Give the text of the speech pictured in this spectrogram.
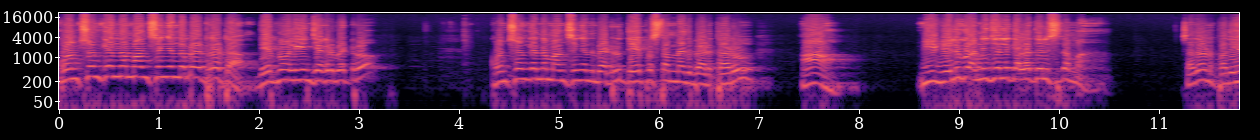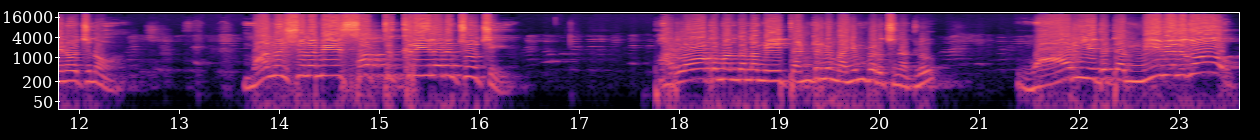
కొంచెం కింద మంచం కింద పెట్టరట. దీపం వెలిగించి ఎక్కడ పెట్టరు? కొంచెం కింద మంచం కింద పెట్టరు దీపస్తంభం మీద పెడతారు. ఆ, మీ వెలుగు అన్ని జనులకు ఎలా తెలుస్తుందమ్మా? చదవండి పదిహేను వచ్చిన మనుషులు మీ సత్క్రియలను చూచి పరలోకమందున్న మీ తండ్రిని మహింపరుచినట్లు వారి ఎదుట మీ వెలుగు.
